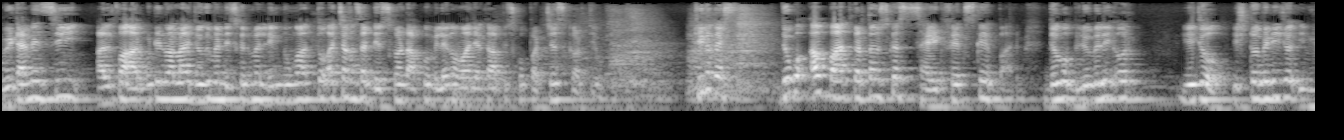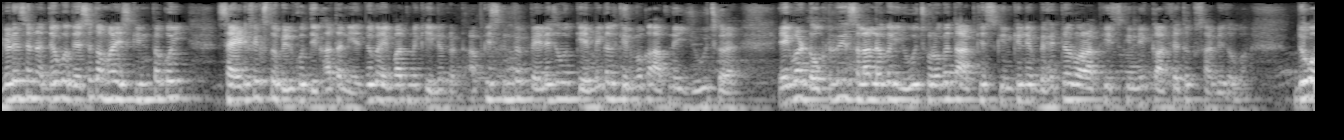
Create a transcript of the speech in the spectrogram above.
विटामिन सी अल्फ़ा आर्बुटिन वाला है जो कि मैं डिस्क्रिप्शन में लिंक दूँगा। तो अच्छा खासा डिस्काउंट आपको मिलेगा वहाँ जाकर आप इसको परचेस करते हो। ठीक है देखो अब बात करता हूँ इसका साइड इफेक्ट्स के बारे में। देखो ब्लूबेरी और ये जो स्ट्रॉबेरी जो इंग्रेडिएंट्स है ना, देखो जैसे तो हमारे स्किन पर कोई साइड इफेक्ट्स तो बिल्कुल दिखाता नहीं है। देखो एक बात मैं क्लियर करता आपकी स्किन पर पहले से कोई केमिकल क्रीमों का आपने यूज़ करा है, एक बार डॉक्टर की सलाह लेकर यूज़ करोगे तो आपकी स्किन के लिए बेहतर और आपकी स्किन काफ़ी तक साबित होगा। देखो,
